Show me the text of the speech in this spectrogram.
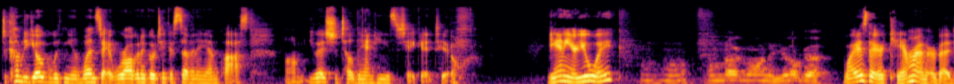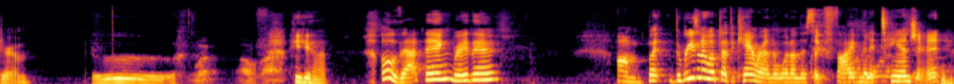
to come to yoga with me on Wednesday. We're all gonna go take a 7 a.m. class. Um, you guys should tell Dan he needs to take it too. Danny, are you awake? Mm-hmm. I'm not going to yoga. Why is there a camera in our bedroom? Ooh. What? Oh, that? Yeah. Oh, that thing right there? Um, but the reason I whipped out the camera and then went on this like five minute tangent.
